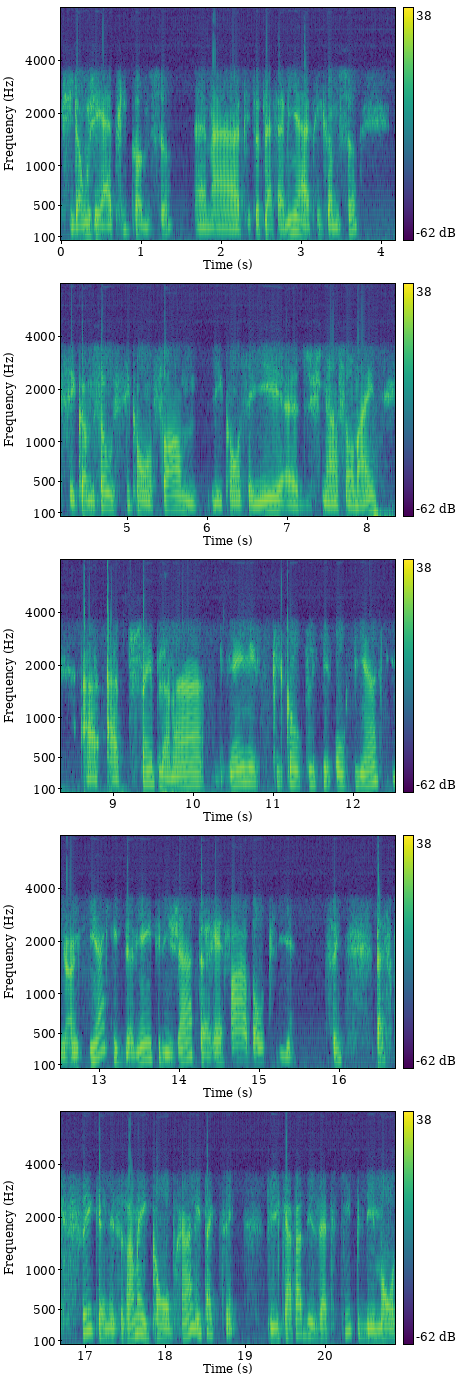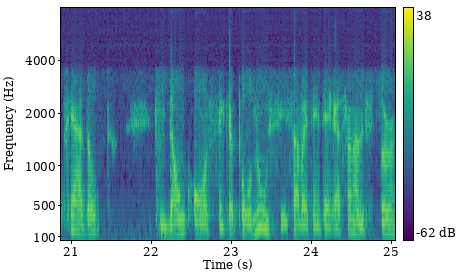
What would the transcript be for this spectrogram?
puis donc, j'ai appris comme ça. puis toute la famille a appris comme ça. C'est comme ça aussi qu'on forme les conseillers du financement à, tout simplement bien expliquer au, client. Un client qui devient intelligent te réfère d'autres clients. Parce qu'il sait que nécessairement, il comprend les tactiques, puis il est capable de les appliquer puis de les montrer à d'autres. Puis donc, on sait que pour nous aussi, ça va être intéressant dans le futur.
